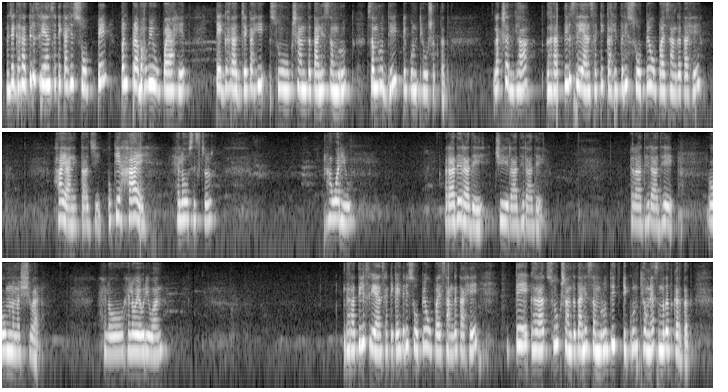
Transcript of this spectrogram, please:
म्हणजे घरातील स्त्रियांसाठी काही सोपे पण प्रभावी उपाय आहेत. ते घरात जे काही सुख शांतता आणि समृद्ध समृद्धी टिकून ठेवू शकतात. लक्षात घ्या घरातील स्त्रियांसाठी काहीतरी सोपे उपाय सांगत आहे. Hi Anitaji. Okay hi. Hello sister how are you Radhe Radhe. Ji Radhe Radhe. Radhe Radhe. Om Namah Shivaya. Hello hello every one घरातील स्त्रियांसाठी काहीतरी सोपे उपाय सांगत आहे. ते घरात सुख शांतता आणि समृद्धी टिकून ठेवण्यास मदत करतात.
